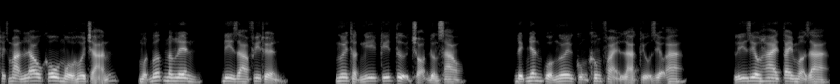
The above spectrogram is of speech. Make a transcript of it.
Hết màn lau khô mồ hôi chán, một bước nâng lên, đi ra phi thuyền. Ngươi thật nghĩ kỹ tự chọn đường sao? Địch nhân của ngươi cũng không phải là cựu diệu a. Lý diêu hai tay mở ra.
